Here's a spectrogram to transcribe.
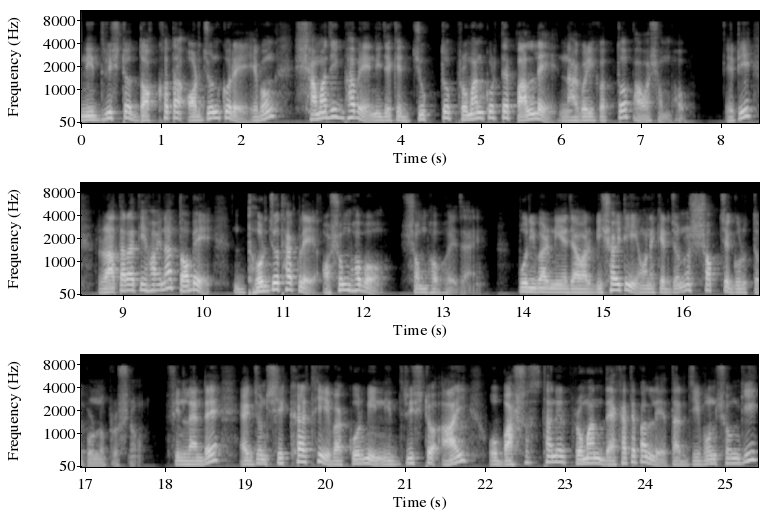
নির্দিষ্ট দক্ষতা অর্জন করে এবং সামাজিকভাবে নিজেকে যুক্ত প্রমাণ করতে পারলে নাগরিকত্ব পাওয়া সম্ভব। এটি রাতারাতি হয় না, তবে ধৈর্য থাকলে অসম্ভবও সম্ভব হয়ে যায়। পরিবার নিয়ে যাওয়ার বিষয়টি অনেকের জন্য সবচেয়ে গুরুত্বপূর্ণ প্রশ্ন। ফিনল্যান্ডে একজন শিক্ষার্থী বা কর্মী নির্দিষ্ট আয় ও বাসস্থানের প্রমাণ দেখাতে পারলে তার জীবনসঙ্গী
